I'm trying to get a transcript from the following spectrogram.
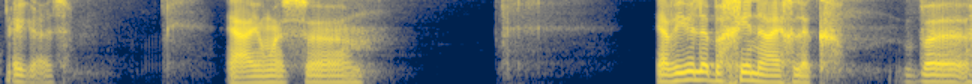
Hey guys. Ja, jongens. Uh, ja, wie willen beginnen eigenlijk? We...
